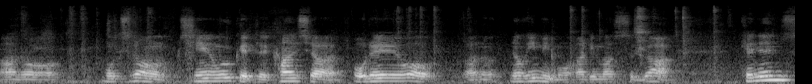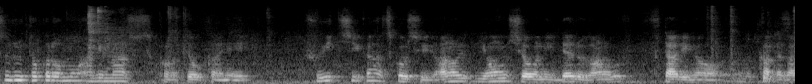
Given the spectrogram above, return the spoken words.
あのもちろん支援を受けて感謝お礼をあのの意味もありますが懸念するところもあります。この教会に不一致が少しあの4章に出るあの2人の方が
